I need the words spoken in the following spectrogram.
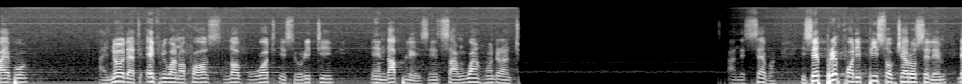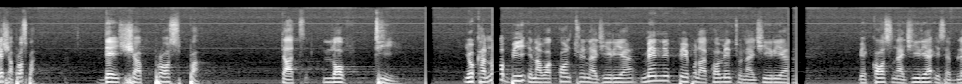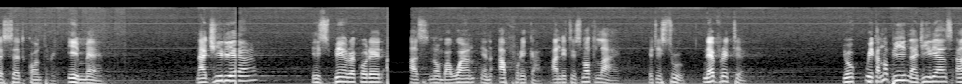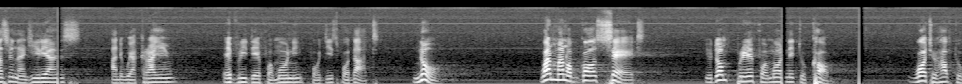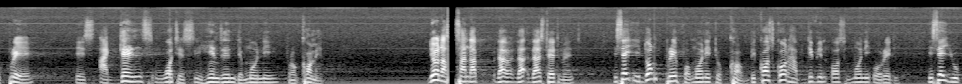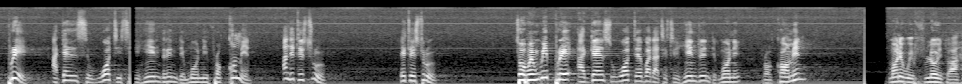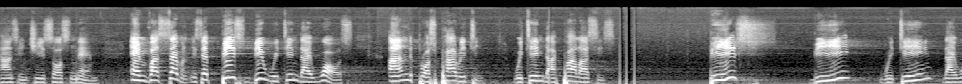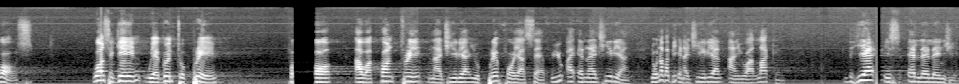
Bible, I know that every one of us love what is written in that place in Psalm 102 and 7. He said, Pray for the peace of Jerusalem, they shall prosper. They shall prosper that love thee. You cannot be in our country, Nigeria. Many people are coming to Nigeria because Nigeria is a blessed country. Amen. Nigeria is being recorded as number one in Africa, and it is not lie. It is true. In everything. You, we cannot be Nigerians answering Nigerians, and we are crying every day for money, for this, for that. No. One man of God said, You don't pray for money to come. What you have to pray is against what is hindering the money from coming. Do you understand that, that, that, that statement? He said, You don't pray for money to come because God have given us money already. He said, You pray against what is hindering the money from coming. And it is true. It is true. So when we pray against whatever that is hindering the money from coming, money will flow into our hands in Jesus' name. And verse 7, he said, Peace be within thy walls and prosperity within thy palaces. Peace be within thy walls. Once again, we are going to pray for our country, Nigeria. You pray for yourself. You are a Nigerian. You will never be a Nigerian and you are lacking. Here is NLNG.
